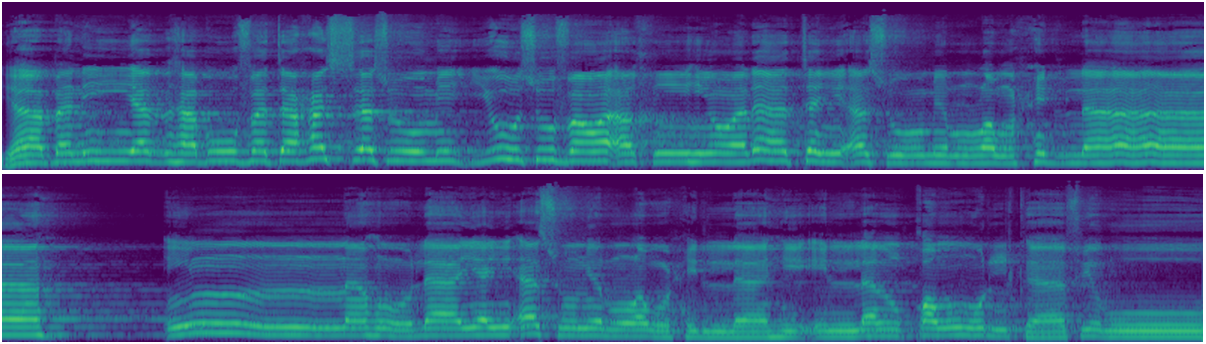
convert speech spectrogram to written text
يا بني يذهبوا فتحسسوا من يوسف وأخيه ولا تيأسوا من روح الله. إنه لا ييأس من روح الله إلا القوم الكافرون.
